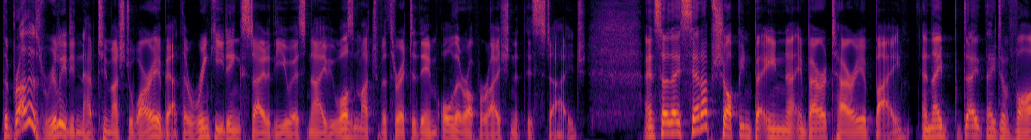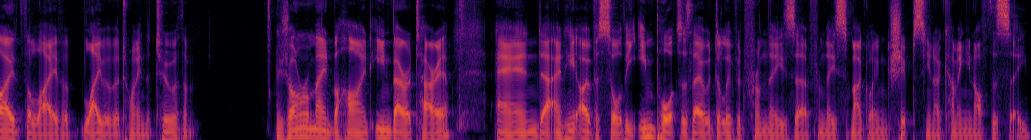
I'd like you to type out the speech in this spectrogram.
the brothers really didn't have too much to worry about. The rinky dink state of the US Navy wasn't much of a threat to them or their operation at this stage. And so they set up shop in in, uh, in Barataria Bay, and they, they they divide the labor labor between the two of them. Jean remained behind in Barataria, and uh, and he oversaw the imports as they were delivered from these uh, from these smuggling ships, you know, coming in off the sea.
